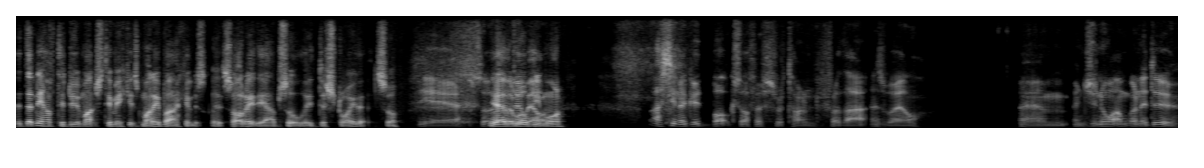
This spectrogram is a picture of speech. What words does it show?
It didn't have to do much to make its money back and it's, it's already absolutely destroyed it. So yeah. So yeah, there will be more. I've seen a good box office return for that as well. Um, and do you know what I'm going to do?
